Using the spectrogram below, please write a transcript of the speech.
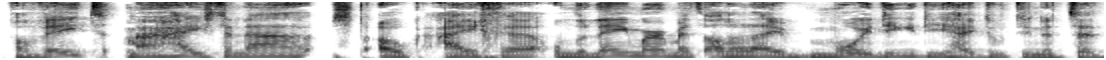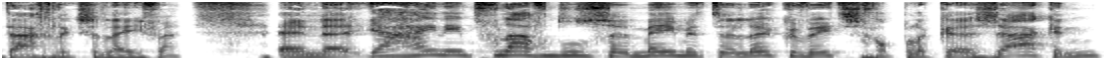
van Weet. Maar hij is daarnaast ook eigen ondernemer met allerlei mooie dingen die hij doet in het eh, dagelijkse leven. En eh, ja, hij neemt vanavond ons mee met leuke wetenschappelijke zaken.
